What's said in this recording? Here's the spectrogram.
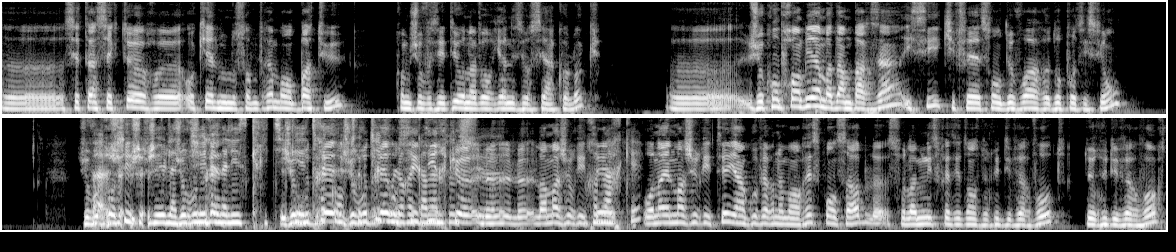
Euh, c'est un secteur euh, auquel nous nous sommes vraiment battus. Comme je vous ai dit, on avait organisé aussi un colloque. Je comprends bien Madame Barzin ici qui fait son devoir d'opposition. Je Bah, voudrais je- aussi, je- j'ai eu la- je critique je et voudrais, très je voudrais aussi dire que tous, le- euh, le- la majorité, remarqué. on a une majorité et un gouvernement responsable sous la ministre-présidence de Rudy Vervoort, de Rudy Vervoort.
